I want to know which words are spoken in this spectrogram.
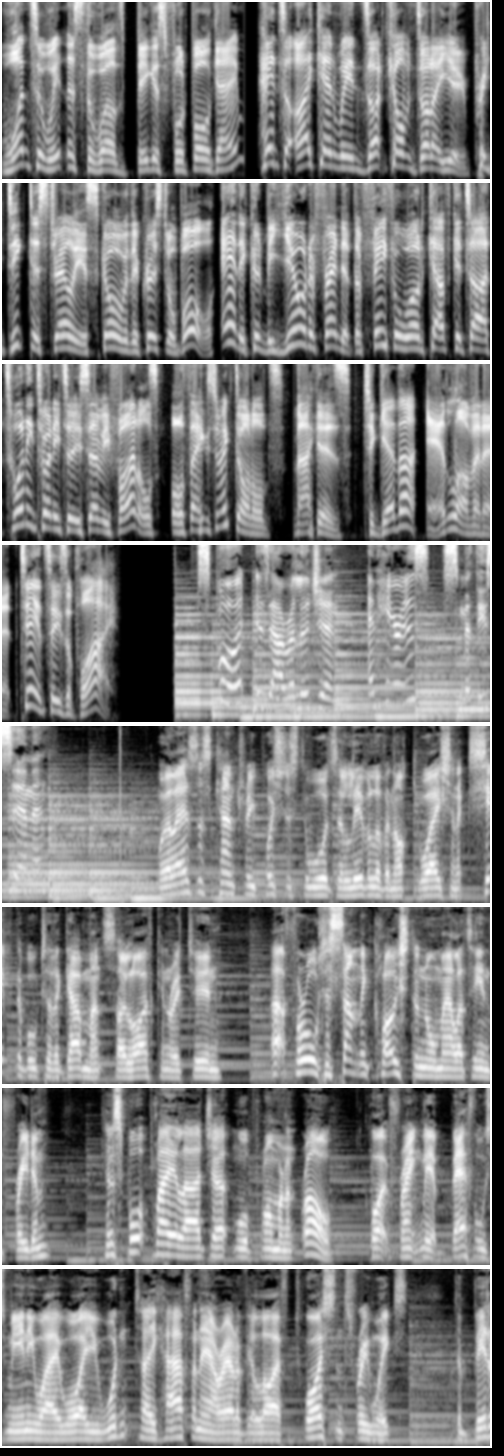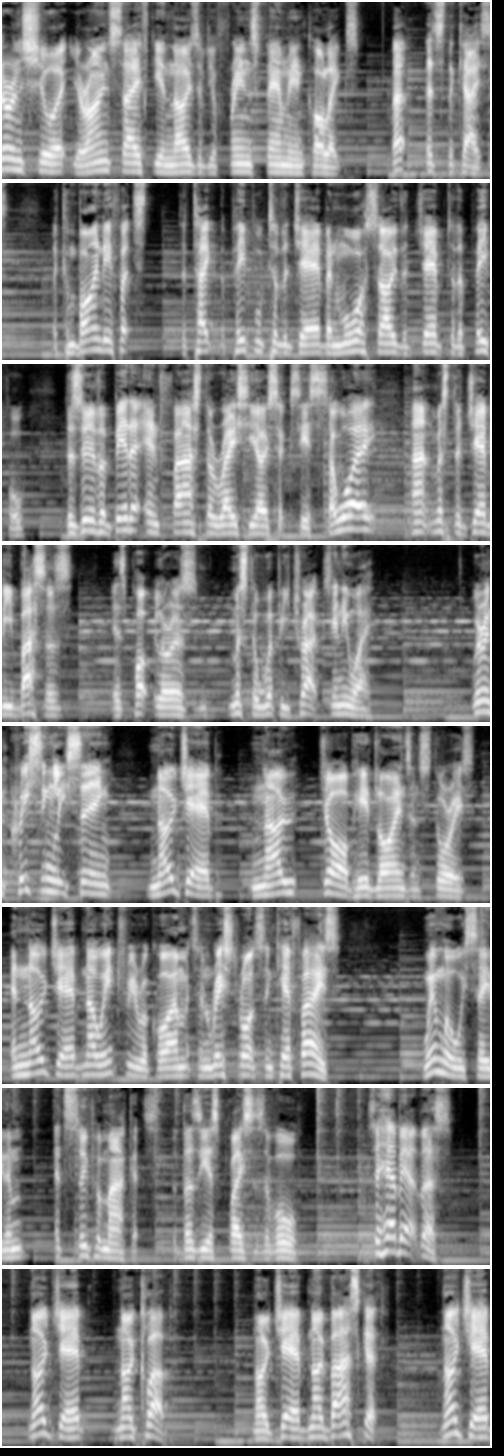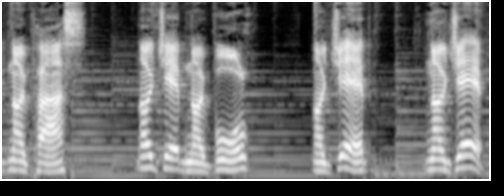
Want to witness the world's biggest football game? Head to iCanWin.com.au, predict Australia's score with a crystal ball, and it could be you and a friend at the FIFA World Cup Qatar 2022 semi finals, all thanks to McDonald's. Maccas, together and loving it. TNC's apply. Sport is our religion, and here is Smithy's sermon. Well, as this country pushes towards a level of inoculation acceptable to the government so life can return uh, for all to something close to normality and freedom, can sport play a larger, more prominent role? Quite frankly, it baffles me anyway why you wouldn't take half an hour out of your life twice in three weeks to better ensure your own safety and those of your friends, family, and colleagues. But it's the case. The combined efforts to take the people to the jab and more so the jab to the people deserve a better and faster ratio success. So why aren't Mr. Jabby buses as popular as Mr. Whippy trucks anyway? We're increasingly seeing no jab, no job headlines and stories, and no jab, no entry requirements in restaurants and cafes. When will we see them? At supermarkets, the busiest places of all. So, how about this? No jab, no club. No jab, no basket. No jab, no pass. No jab, no ball. No jab, no jab.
